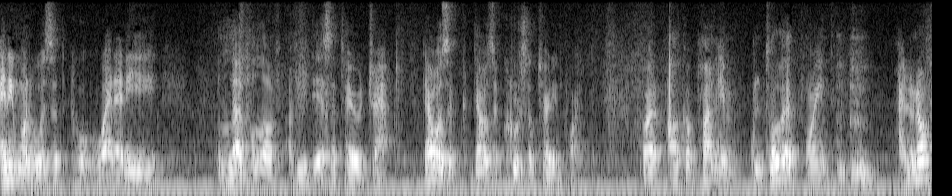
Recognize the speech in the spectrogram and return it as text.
anyone who was a, who, who, had any level of, of ideas at Torah dropped. That was a that was a crucial turning point. But Al Kapanim, until that point, I don't know.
